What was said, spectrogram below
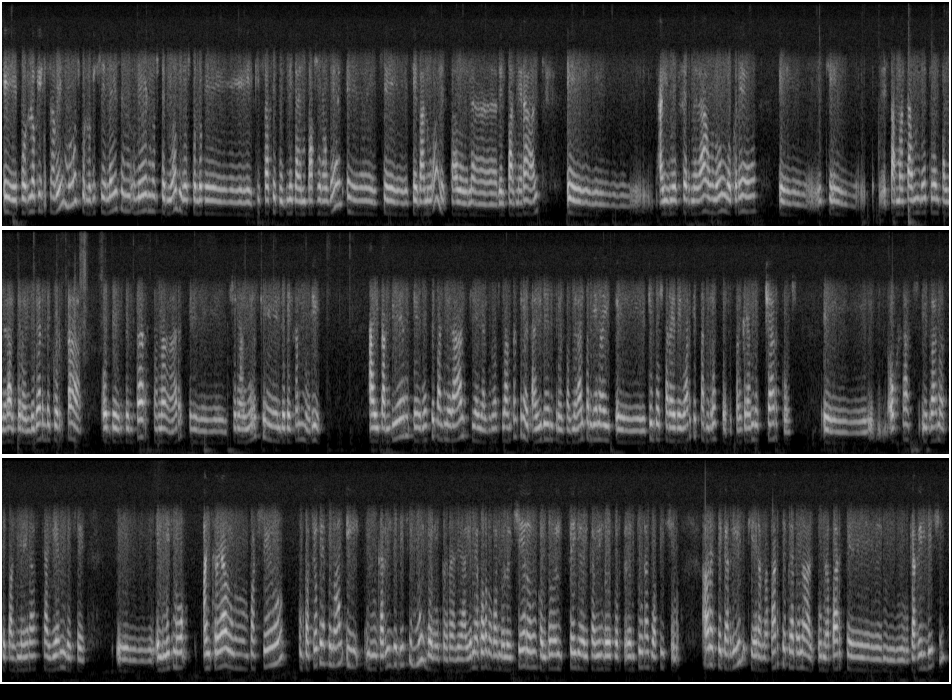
Eh, por lo que sabemos, por lo que se lee en, los periódicos, por lo que quizás se publica en página web, eh, se, evalúa el estado del palmeral. Eh, hay una enfermedad, un hongo creo, que está matando todo el palmeral, pero en lugar de cortar o de intentar sanar, son años que lo dejan morir. Hay también en este palmeral, sí hay algunas plantas, pero ahí dentro del palmeral también hay eh, tubos para irrigar que están rotos, están creando charcos, eh, hojas y ramas de palmeras cayéndose. Eh, el mismo han creado un paseo, un paseo peatonal y un carril de bici muy bonito en realidad. Yo me acuerdo cuando lo hicieron con todo el sello del Cabildo de Fuerteventura, guapísimo. Ahora este carril, que era una parte peatonal, una parte mm, carril bici,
